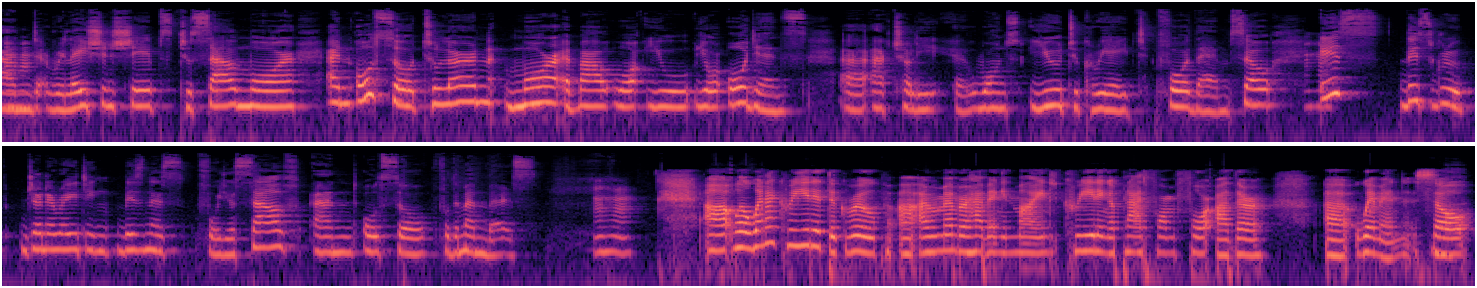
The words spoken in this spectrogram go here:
and relationships, to sell more, and also to learn more about what you your audience uh, actually uh, wants you to create for them. So, is this group generating business for yourself and also for the members? Uh, well, when I created the group, uh, I remember having in mind creating a platform for other uh, women. So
